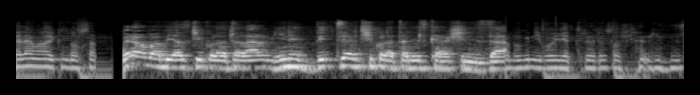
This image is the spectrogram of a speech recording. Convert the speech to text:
Selamünaleyküm dostlar. Merhaba beyaz çikolatalar. Yine bitter çikolatanız karşınızda. Bugün İbo'yu getiriyoruz. Hoş geldiniz.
